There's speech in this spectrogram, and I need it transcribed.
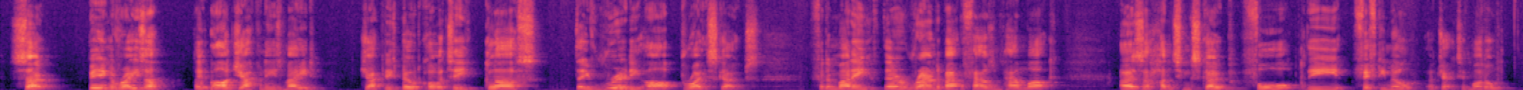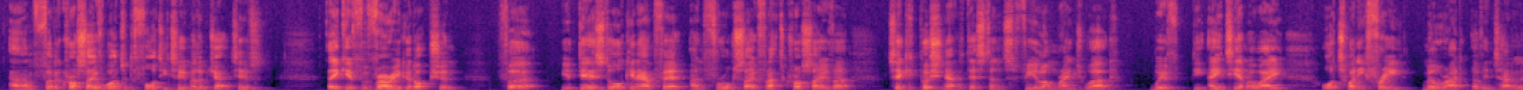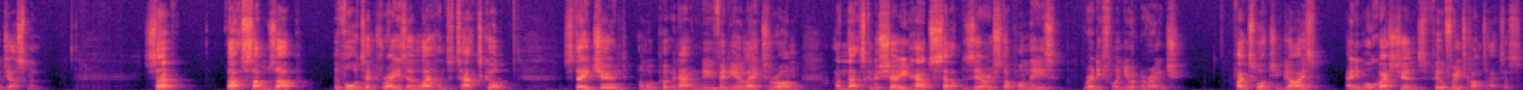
So, being a razor, they are Japanese made, Japanese build quality, glass, they really are bright scopes. For the money, they're around about the thousand pound mark as a hunting scope for the 50mm objective model and for the crossover ones with the 42mm objectives they give a very good option for your deer stalking outfit and for also for that to cross over to pushing out the distance for your long range work with the 80 MOA or 23 milrad of internal adjustment. So that sums up the Vortex Razor Light Hunter Tactical. Stay tuned and we're putting out a new video later on and that's going to show you how to set up the zero stop on these ready for when you're at the range. Thanks for watching guys. Any more questions, feel free to contact us.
